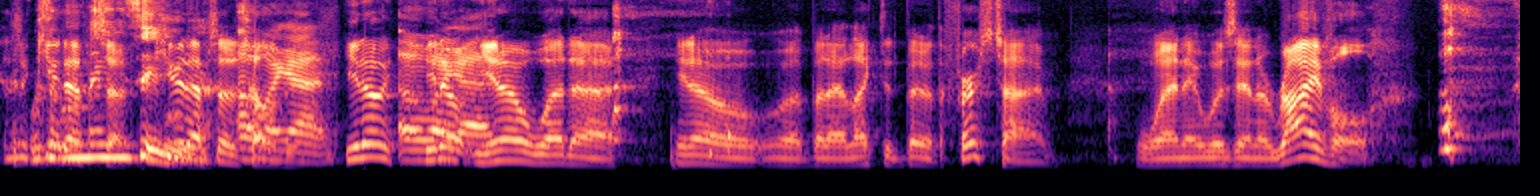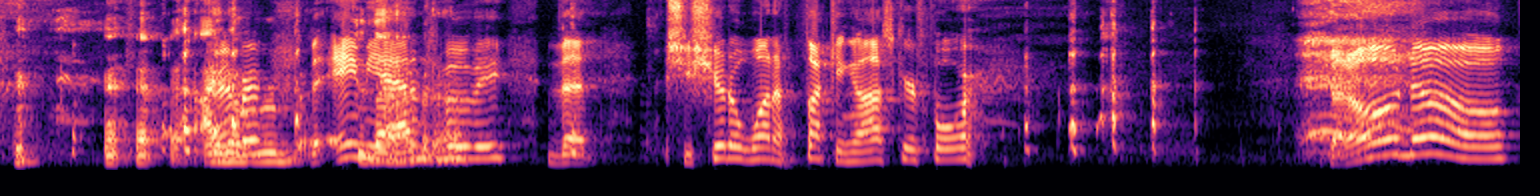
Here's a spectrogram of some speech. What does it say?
It was a was cute episode. amazing. Cute episode of Oh my television. God. You know, Oh you know, God. you know what? Uh, you know, uh, but I liked it better the first time when it was in Arrival. I don't Remember remember the Amy that Adams happen? movie that she should have won a fucking Oscar for? but oh no,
